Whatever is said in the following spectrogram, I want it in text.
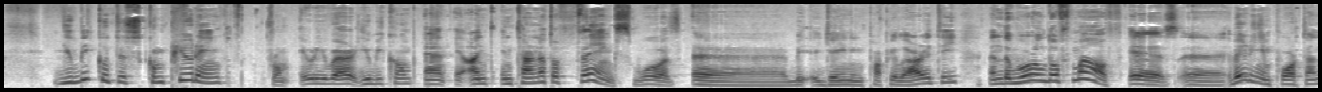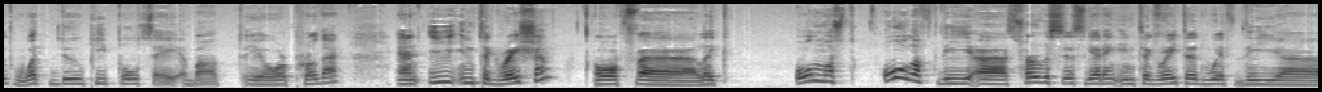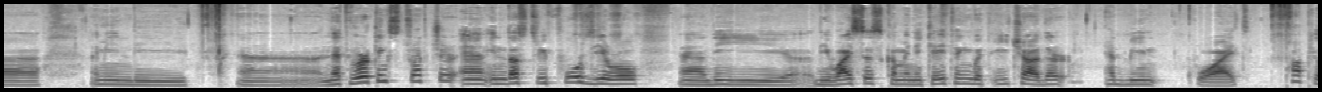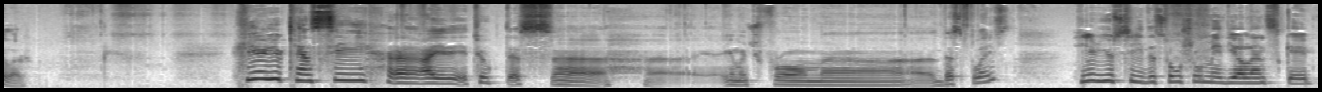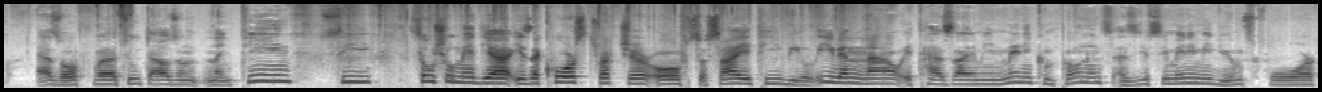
ubiquitous computing from everywhere you become an, an internet of things was uh, gaining popularity. And the world of mouth is uh, very important. What do people say about your product? And e-integration of uh, like almost all of the uh, services getting integrated with the uh, I mean the uh, networking structure and industry 4.0 uh, the uh, devices communicating with each other had been quite popular. Here you can see uh, I took this uh, uh, image from this place. Here you see the social media landscape as of 2019 see Social media is a core structure of society we live in now. It has, I mean, many components, as you see, many mediums for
